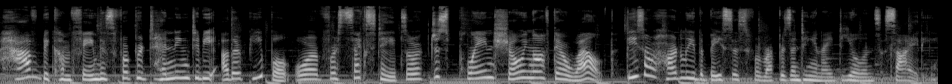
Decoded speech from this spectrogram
have become famous for pretending to be other people, or for sex tapes, or just plain showing off their wealth. These are hardly the basis for representing an ideal in society.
